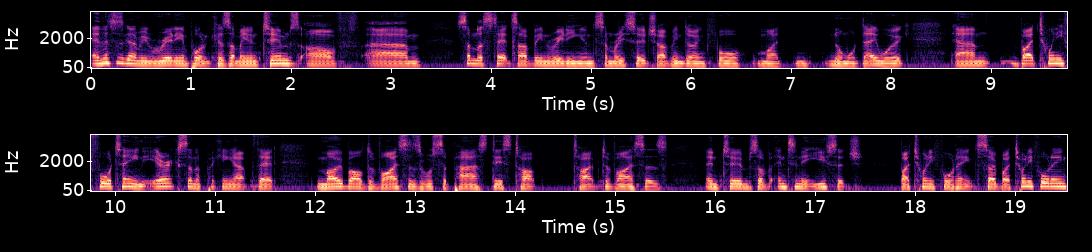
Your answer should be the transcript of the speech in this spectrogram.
And this is going to be really important because, I mean, in terms of um, some of the stats I've been reading and some research I've been doing for my normal day work, um, by 2014, Ericsson are picking up that mobile devices will surpass desktop type devices in terms of internet usage by 2014. So by 2014,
